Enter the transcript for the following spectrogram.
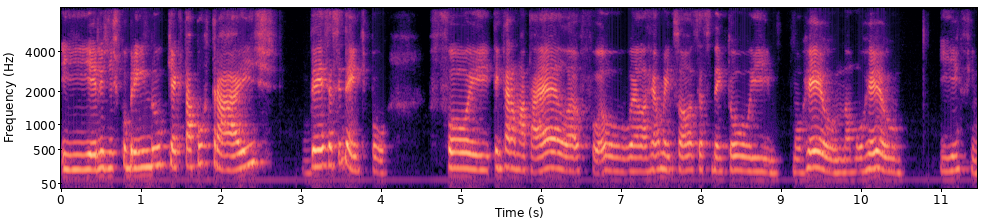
e eles descobrindo o que é que tá por trás desse acidente. Tipo, foi. Tentaram matar ela, foi, ou ela realmente só se acidentou e morreu, não morreu, e enfim.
